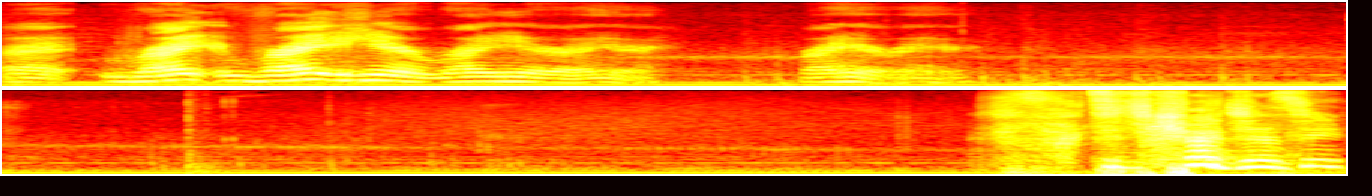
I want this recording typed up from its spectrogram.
All right. Right. Right here. Right here. Right here. Right here. Right here. Fuck did you go, Jesse?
